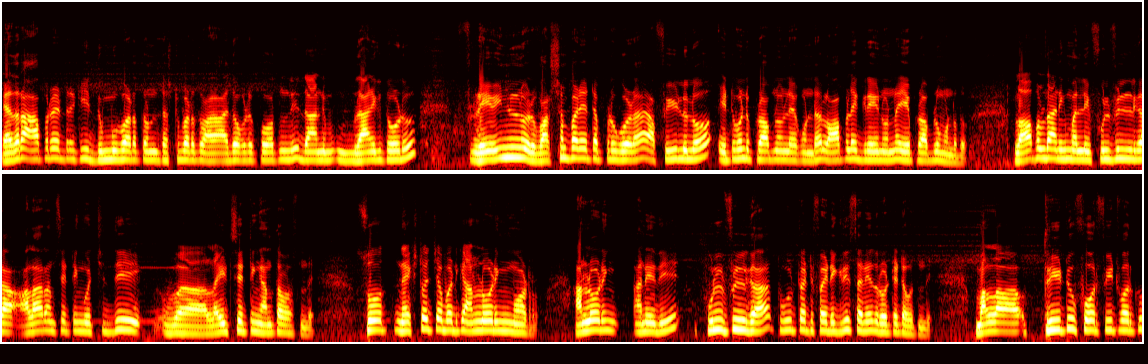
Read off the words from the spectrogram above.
ఎదర ఆపరేటర్కి దుమ్ము పడుతుంది డస్ట్ పడుతుంది అదొకటి పోతుంది. దాని దానికి తోడు రెయిన్లో వర్షం పడేటప్పుడు కూడా ఆ ఫీల్డ్లో ఎటువంటి ప్రాబ్లం లేకుండా లోపలే గ్రెయిన్ ఉన్నా ఏ ప్రాబ్లం ఉండదు. లోపల దానికి మళ్ళీ ఫుల్ఫిల్గా అలారం సెట్టింగ్ వచ్చింది లైట్ సెట్టింగ్ అంతా వస్తుంది. సో నెక్స్ట్ వచ్చేప్పటికి అన్లోడింగ్ మోటార్. అన్లోడింగ్ అనేది ఫుల్ఫిల్గా టూ థర్టీ ఫైవ్ డిగ్రీస్ అనేది రొటేట్ అవుతుంది. మళ్ళా త్రీ టు ఫోర్ ఫీట్ వరకు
